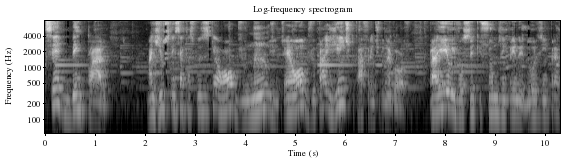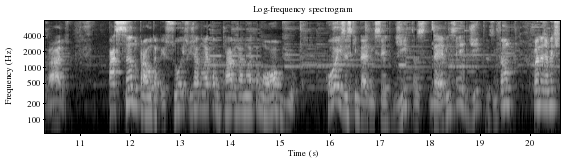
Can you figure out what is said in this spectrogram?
ser bem claro. Mas Gilson tem certas coisas que é óbvio. Não, gente. É óbvio para a gente que está à frente do negócio. Para eu e você que somos empreendedores e empresários. Passando para outra pessoa, isso já não é tão claro, já não é tão óbvio. Coisas que devem ser ditas, devem ser ditas. Então, planejamento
